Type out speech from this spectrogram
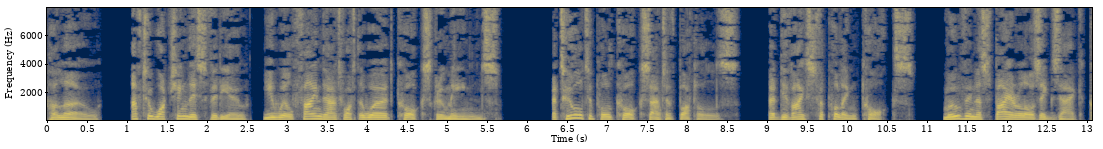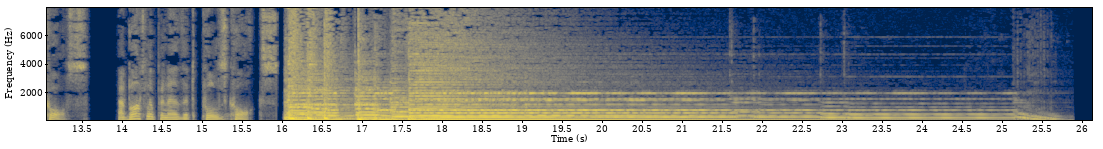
Hello. After watching this video, you will find out what the word corkscrew means. A tool to pull corks out of bottles. A device for pulling corks. Move in a spiral or zigzag course. A bottle opener that pulls corks.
